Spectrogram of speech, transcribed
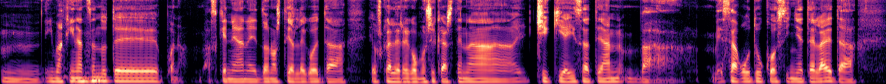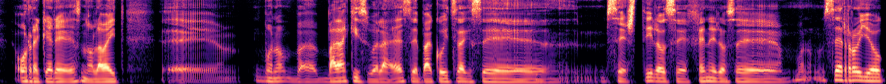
mm, imaginatzen dute, bueno, azkenean e, Donostialdeko eta Euskal Herriko musikastena txikia izatean, ba, ezagutuko zinetela eta horrek ere ez, nolabait, e, bueno, ba, badakizuela ez, e, bakoitzak ze, ze estilo, ze genero, ze, bueno, ze rollo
